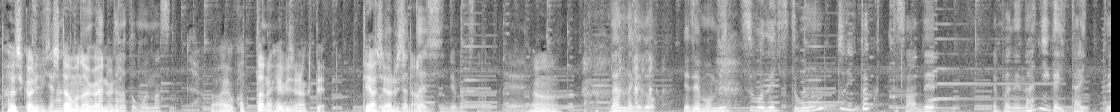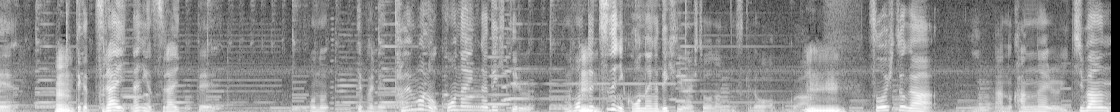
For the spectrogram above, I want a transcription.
確かに、舌も長いのによかったな。と思いますあ、よかったな、ヘビじゃなくて。手足あるしなだった。ら死んでました、ええうん。なんだけどいやでも3つもできてて本当に痛くってさでやっぱね何が痛いってうん。てか辛い何が辛いってこのやっぱりね食べ物口内炎ができてる。もう本当に常に口内炎ができてるような人なんですけど、僕は、うんうん。そういう人がいあの考える一番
